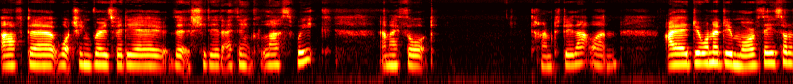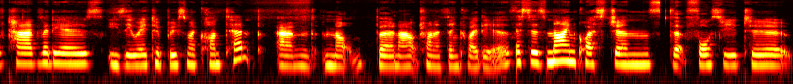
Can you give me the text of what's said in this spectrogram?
after watching Rose's video that she did I think last week and I thought time to do that one. I do want to do more of these sort of tag videos, easy way to boost my content and not burn out trying to think of ideas. This is nine questions that force you to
